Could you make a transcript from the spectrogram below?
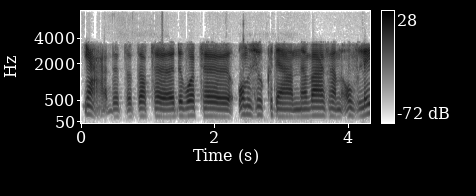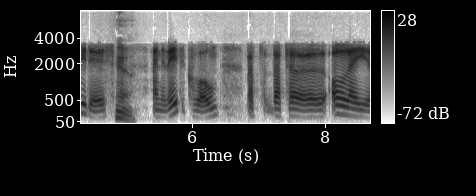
ja, dat, dat, dat, eh, er wordt eh, onderzoek gedaan naar waar ze aan overleden is. Ja. En dan weet ik gewoon dat, dat allerlei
